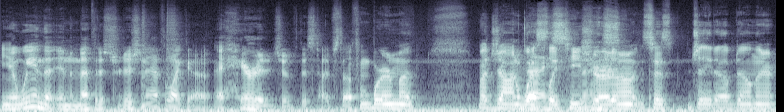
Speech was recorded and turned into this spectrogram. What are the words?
you know, we in the in the Methodist tradition have like a, a heritage of this type of stuff. I'm wearing my my John Wesley Nice, T-shirt. nice. I don't know, it says J Dub down there.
